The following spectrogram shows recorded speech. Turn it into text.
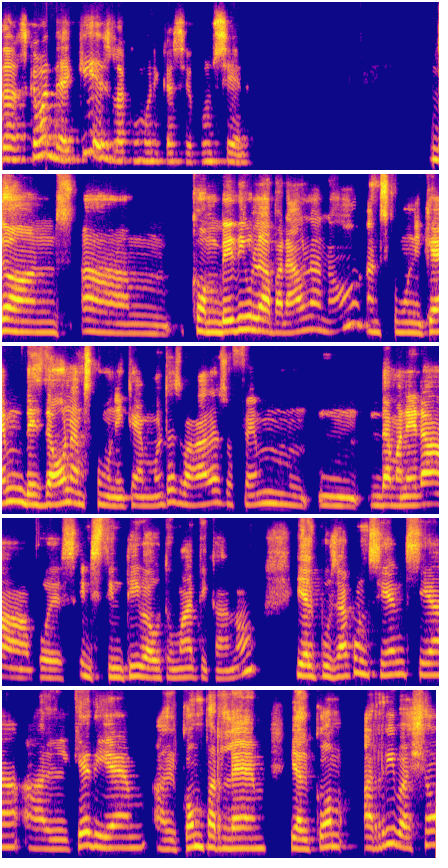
doncs, com et deia, què és la comunicació conscient? Doncs, um, com bé diu la paraula, no? ens comuniquem des d'on ens comuniquem. Moltes vegades ho fem mm, de manera pues, instintiva, automàtica, no? I el posar consciència al què diem, al com parlem i al com arriba això,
